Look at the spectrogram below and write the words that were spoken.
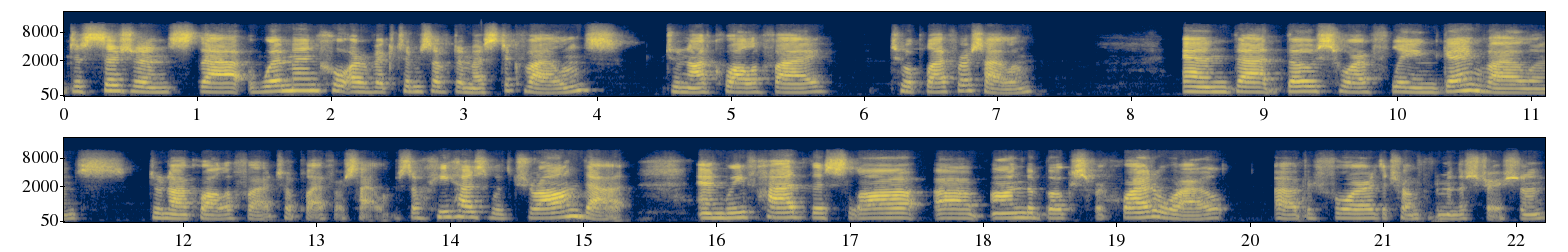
decisions that women who are victims of domestic violence do not qualify to apply for asylum, and that those who are fleeing gang violence do not qualify to apply for asylum. So he has withdrawn that. And we've had this law um, on the books for quite a while uh, before the Trump administration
